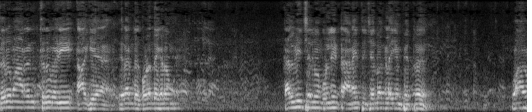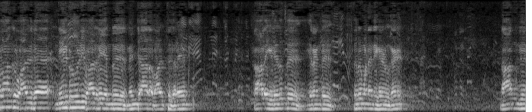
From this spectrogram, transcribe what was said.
திருமாறன் திருவழி ஆகிய இரண்டு குழந்தைகளும் கல்வி செல்வம் உள்ளிட்ட அனைத்து செல்வங்களையும் பெற்று வாழ்வாங்கு வாழ்க நீடூழி வாழ்க என்று நெஞ்சார வாழ்த்துகிறேன். காலையிலிருந்து இரண்டு திருமண நிகழ்வுகள் நான்கு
